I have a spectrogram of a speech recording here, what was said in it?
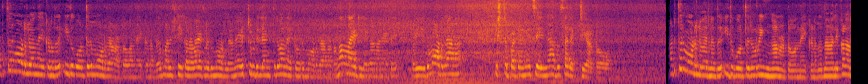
അടുത്തൊരു മോഡൽ വന്നേക്കണത് ഇതുപോലത്തെ ഒരു മോഡലാണ് കേട്ടോ വന്നേക്കണത്. മൾട്ടി കളർ ആയിട്ടുള്ള ഒരു മോഡലാണ് എട്ട് പിടി ലെങ്ത്തിൽ വന്നേക്കുന്ന ഒരു മോഡലാണ് കേട്ടോ നന്നായിട്ടില്ലേ കാണാനായിട്ട്? അപ്പോൾ ഏത് മോഡലാണ് ഇഷ്ടപ്പെട്ടതെന്ന് വെച്ച് കഴിഞ്ഞാൽ അത് സെലക്ട് ചെയ്യാം കേട്ടോ അടുത്തൊരു മോഡൽ വരുന്നത് ഇതുപോലത്തെ ഒരു റിംഗ് ആണ് കേട്ടോ വന്നേക്കണത്. നാല് കളർ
